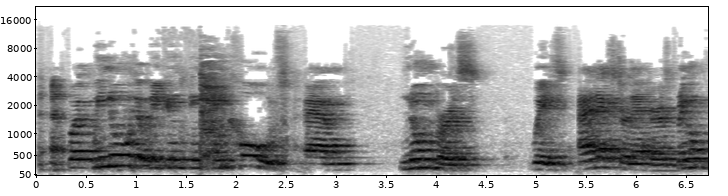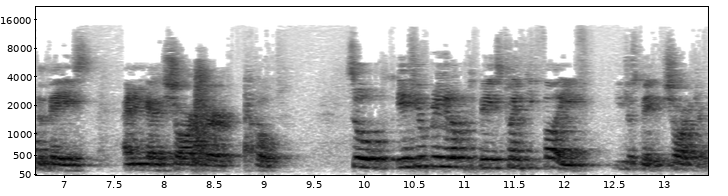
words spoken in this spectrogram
But, but we know that we can encode um, numbers with add extra letters, bring up the base, and you get a shorter code. So if you bring it up to base 25, you just make it shorter.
